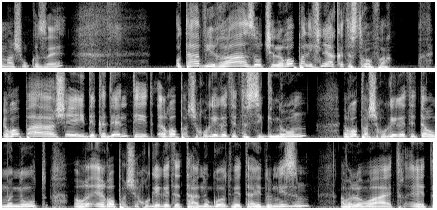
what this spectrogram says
משהו כזה. אותה אווירה הזאת של אירופה לפני הקטסטרופה. אירופה שהיא דקדנטית, אירופה שחוגגת את הסגנון, אירופה שחוגגת את האומנות, אירופה שחוגגת את התענוגות ואת ההדוניזם, אבל לא רואה את, את.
